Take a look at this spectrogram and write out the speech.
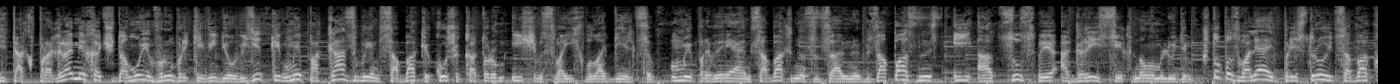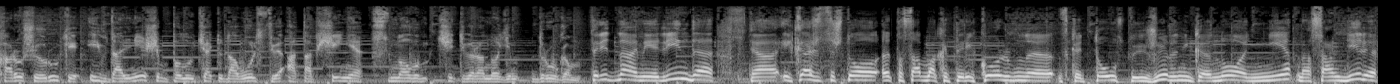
Итак, в программе «Хочу домой» в рубрике «Видеовизитки» мы показываем собак и кошек, которым ищем своих владельцев. Мы проверяем собак на социальную безопасность и отсутствие агрессии к новым людям, что позволяет пристроить собак в хорошие руки и в дальнейшем получать удовольствие от общения с новым четвероногим другом. Перед нами Линда, э, и кажется, что эта собака перекормленная, так сказать, толстая и жирненькая, но нет, на самом деле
